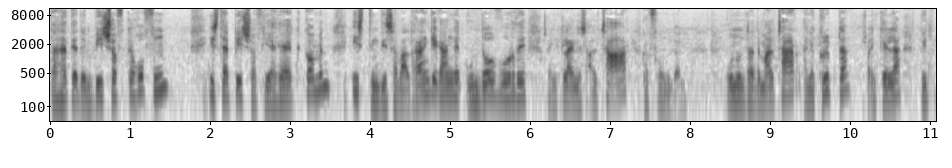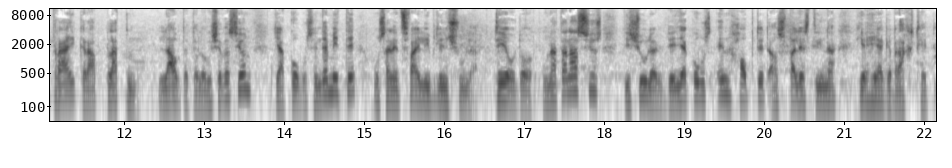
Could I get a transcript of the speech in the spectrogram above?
dann hat er den Bischof gerufen ist der Bischof hierher gekommen, ist in diesen Wald reingegangen und da wurde ein kleines Altar gefunden. Und unter dem Altar eine Krypta, so ein Keller, mit drei Grabplatten. Laut der theologischen Version, Jakobus in der Mitte und seine zwei Lieblingsschüler, Theodor und Athanasius, die Schüler, die Jakobus enthauptet aus Palästina hierher gebracht hätte.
